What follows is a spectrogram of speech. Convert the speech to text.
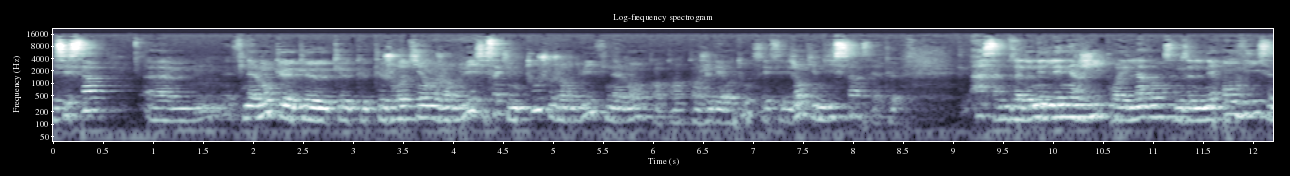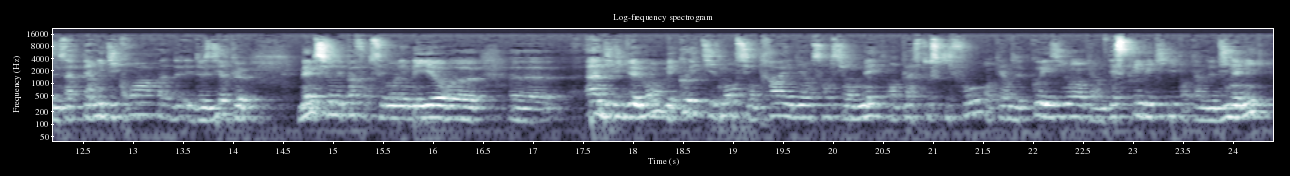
et c'est ça, euh, finalement, que, que, que, je retiens aujourd'hui, c'est ça qui me touche aujourd'hui, finalement, quand, quand, j'ai des retours, c'est, des gens qui me disent ça, c'est-à-dire que ah, ça nous a donné de l'énergie pour aller de l'avant, ça nous a donné envie, ça nous a permis d'y croire, de, de se dire que même si on n'est pas forcément les meilleurs euh, euh, individuellement, mais collectivement, si on travaille bien ensemble, si on met en place tout ce qu'il faut en termes de cohésion, en termes d'esprit d'équipe, en termes de dynamique,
